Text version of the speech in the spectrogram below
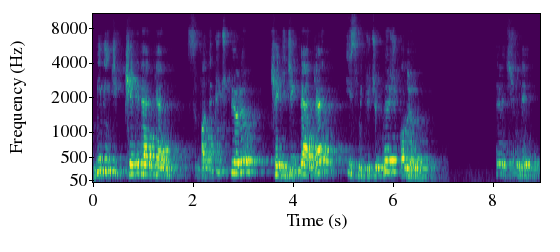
Minicik kedi derken sıfatı küçültüyorum, kedicik derken ismi küçültmüş oluyorum. Evet şimdi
